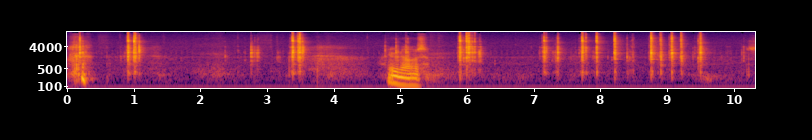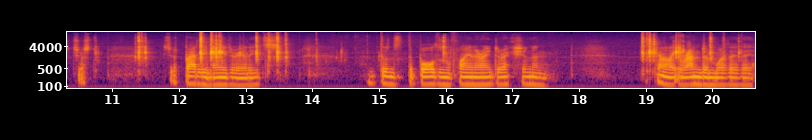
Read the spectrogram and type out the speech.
Who knows? It's just it's just badly made really. It's it doesn't the ball doesn't fly in the right direction and it's kinda like random whether they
